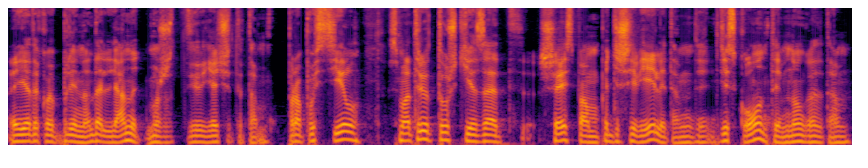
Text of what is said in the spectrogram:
Я такой, блин, надо глянуть, может, я что-то там пропустил. Смотрю, тушки Z6, по-моему, подешевели, там дисконты, много там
